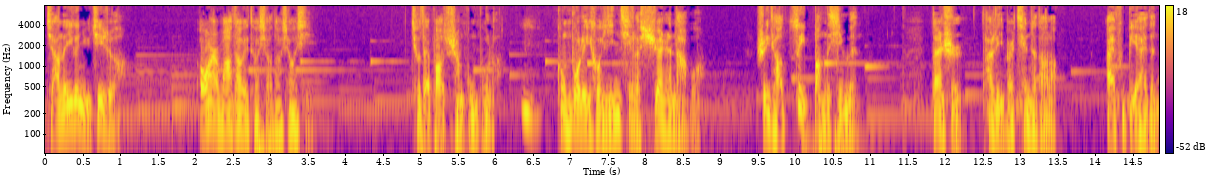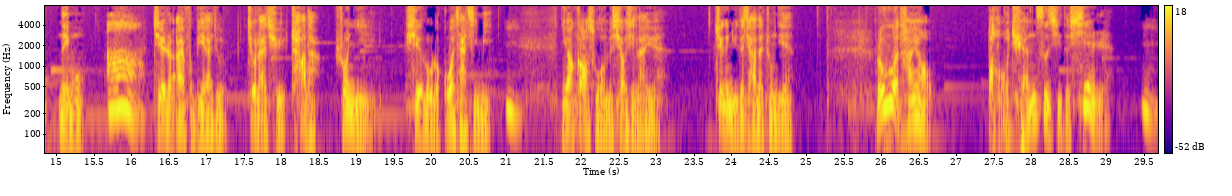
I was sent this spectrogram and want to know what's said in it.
讲的一个女记者偶尔挖到一条小道消息，就在报纸上公布了。嗯，公布了以后引起了轩然大波，是一条最棒的新闻，但是它里边牵扯到了 FBI 的内幕。啊，接着 FBI 就就来去查他，说你泄露了国家机密，嗯，你要告诉我们消息来源。这个女的夹在中间，如果她要保全自己的线人，嗯，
